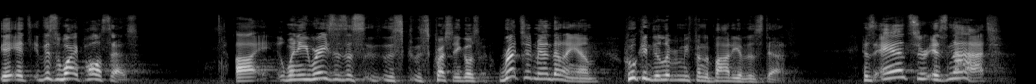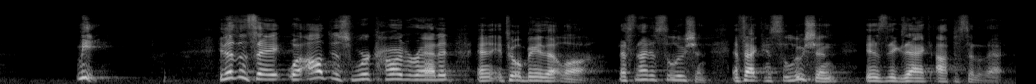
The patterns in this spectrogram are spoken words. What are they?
it, it, this is why Paul says, uh, when he raises this, this, this question, he goes, Wretched man that I am, who can deliver me from the body of this death? His answer is not me. He doesn't say, Well, I'll just work harder at it and to obey that law. That's not his solution. In fact, his solution is the exact opposite of that.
